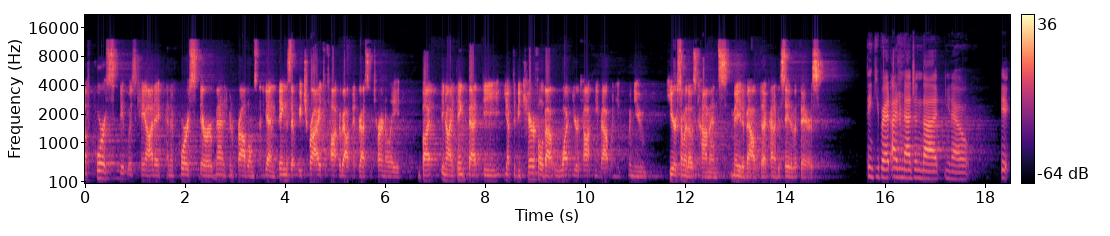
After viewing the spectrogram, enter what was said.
of course, it was chaotic. And of course, there were management problems. And again, things that we try to talk about and address internally. But, you know, I think that the, you have to be careful about what you're talking about when you, when you hear some of those comments made about the kind of the state of affairs. Thank you, Brett. I'd imagine that, you know, it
